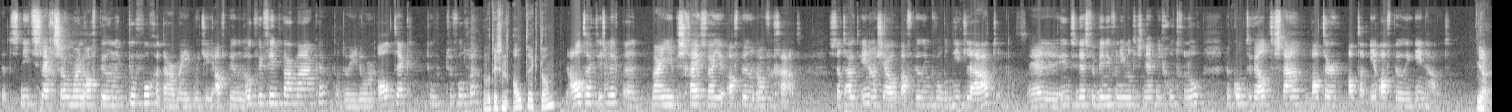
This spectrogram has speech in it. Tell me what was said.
Het is niet slechts zomaar een afbeelding toevoegen, daarmee moet je je afbeelding ook weer vindbaar maken. Dat doe je door een alt-tag toe te voegen. Wat is een alt-tag dan? Een alt-tag is eigenlijk uh, waarin je beschrijft waar je afbeelding over gaat. Dus dat houdt in als jouw afbeelding bijvoorbeeld niet laat, hè, de internetverbinding van iemand is net niet goed genoeg, dan komt er wel te staan wat, er, wat de afbeelding inhoudt. Ja.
